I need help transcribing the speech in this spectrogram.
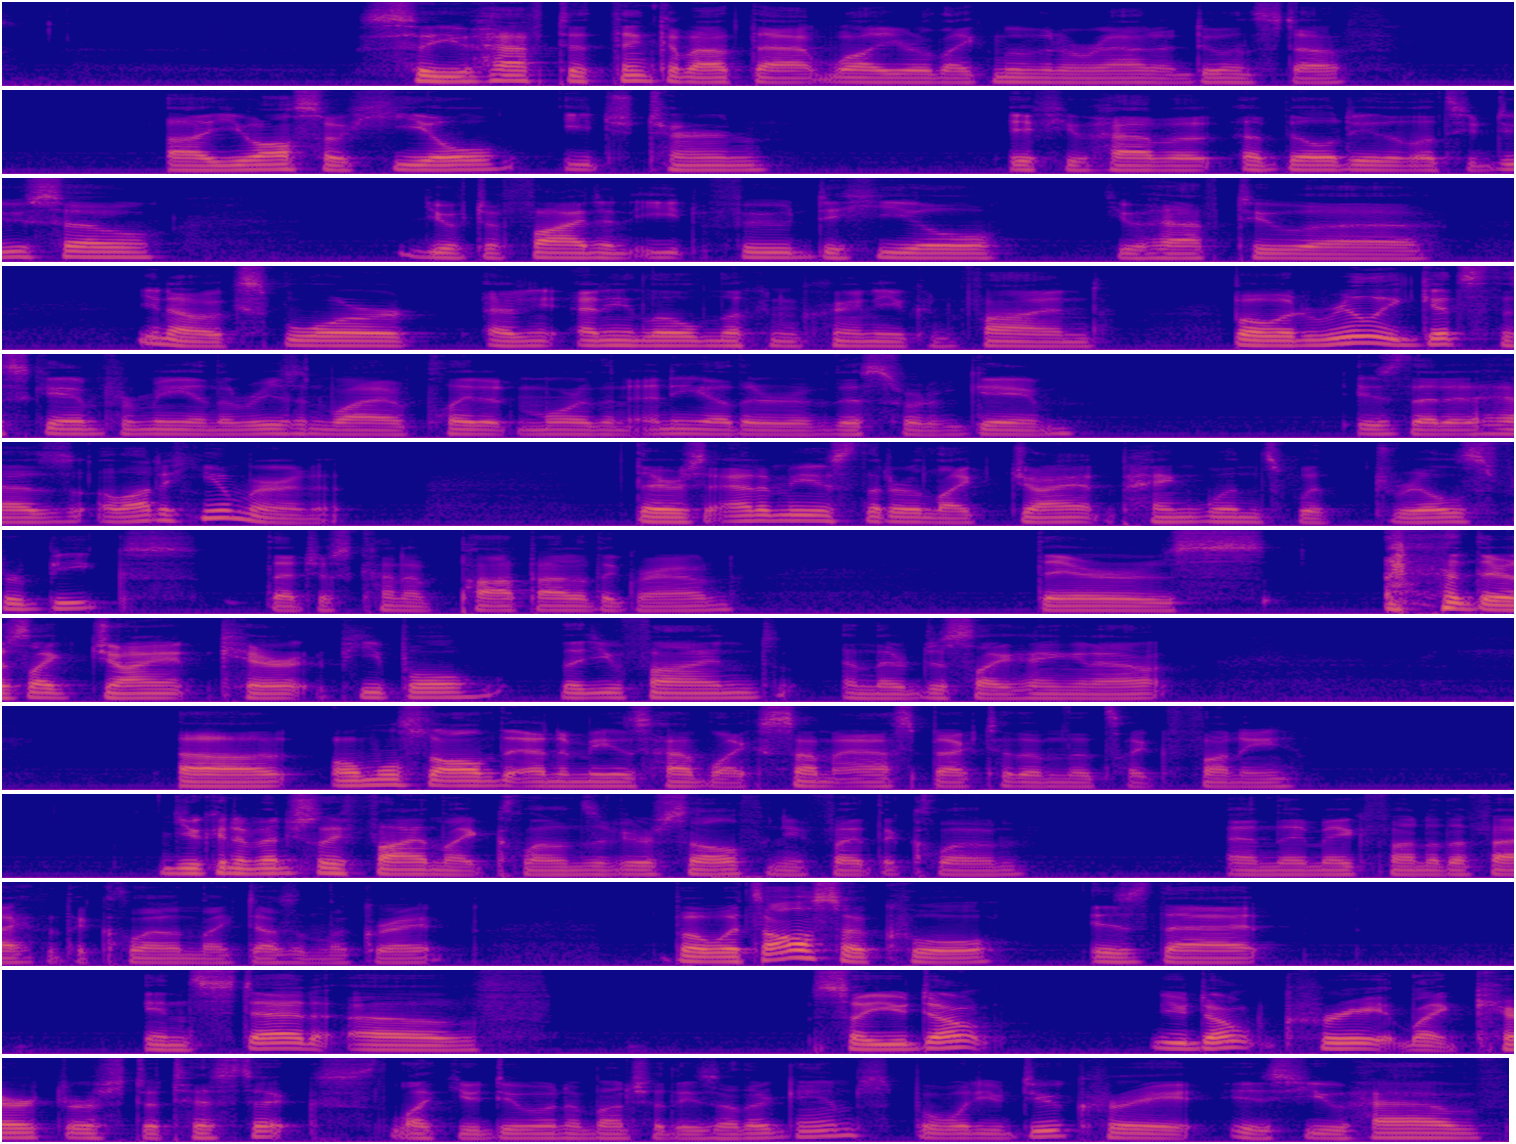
So you have to think about that while you're like moving around and doing stuff. Uh, you also heal each turn if you have an ability that lets you do so. You have to find and eat food to heal. You have to, uh, you know, explore any any little nook and cranny you can find. But what really gets this game for me, and the reason why I've played it more than any other of this sort of game, is that it has a lot of humor in it. There's enemies that are like giant penguins with drills for beaks that just kind of pop out of the ground. There's there's like giant carrot people that you find and they're just like hanging out. Uh, almost all of the enemies have like some aspect to them that's like funny you can eventually find like clones of yourself and you fight the clone and they make fun of the fact that the clone like doesn't look right. But what's also cool is that instead of so you don't you don't create like character statistics like you do in a bunch of these other games, but what you do create is you have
